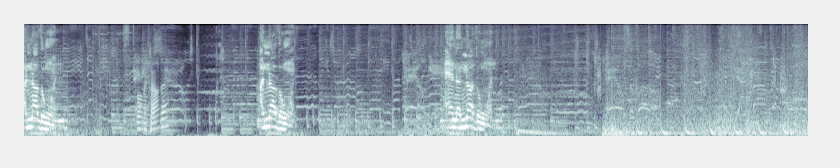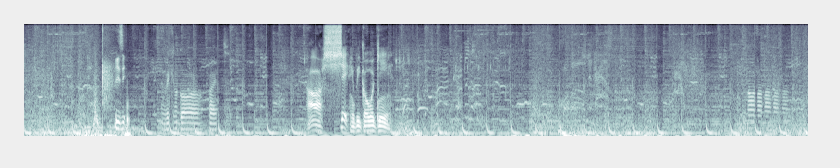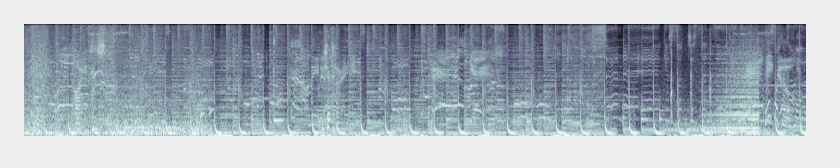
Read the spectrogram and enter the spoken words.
Another one. Going down there? Another one. And another one. Easy. And we can go right. Oh shit, here we go again. No, no, no, no, no. Oh, nice. Hit him. This'll come in handy.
